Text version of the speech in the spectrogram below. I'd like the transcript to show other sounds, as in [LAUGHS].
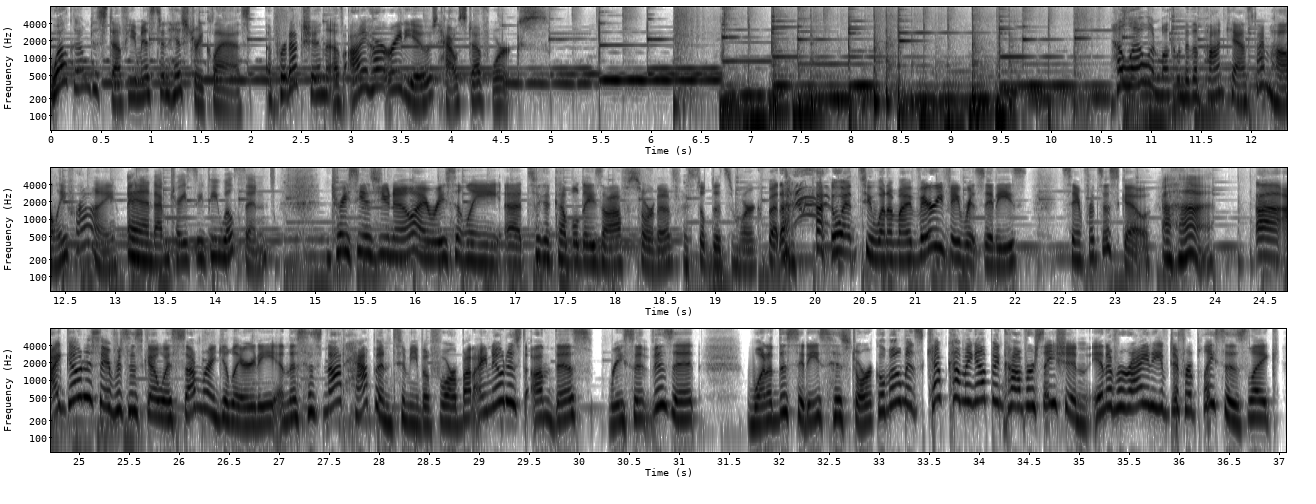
Welcome to Stuff You Missed in History Class, a production of iHeartRadio's How Stuff Works. Hello and welcome to the podcast. I'm Holly Fry. And I'm Tracy P. Wilson. Tracy, as you know, I recently uh, took a couple days off, sort of. I still did some work, but [LAUGHS] I went to one of my very favorite cities, San Francisco. Uh-huh. Uh, I go to San Francisco with some regularity, and this has not happened to me before, but I noticed on this recent visit, one of the city's historical moments kept coming up in conversation in a variety of different places, like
